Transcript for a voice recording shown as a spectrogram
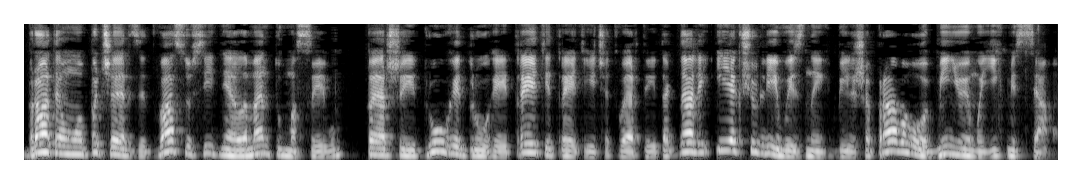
Братимемо по черзі два сусідні елементу масиву. Перший, другий, другий, третій, третій, четвертий і так далі. І якщо лівий з них більше правого, обмінюємо їх місцями.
